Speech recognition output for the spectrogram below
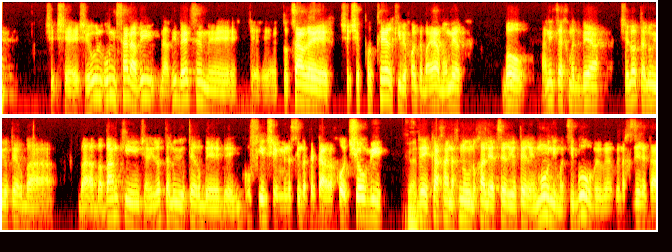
ש, ש, שהוא ניסה להביא, להביא בעצם אה, אה, תוצר אה, ש, שפותר כביכול את הבעיה ואומר, בואו, אני צריך מטבע שלא תלוי יותר ב, ב, בבנקים, שאני לא תלוי יותר בגופים שמנסים לתת הערכות שווי, כן. וככה אנחנו נוכל לייצר יותר אמון עם הציבור ונחזיר את, ה,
